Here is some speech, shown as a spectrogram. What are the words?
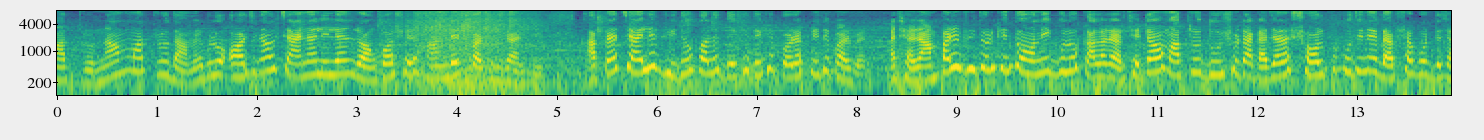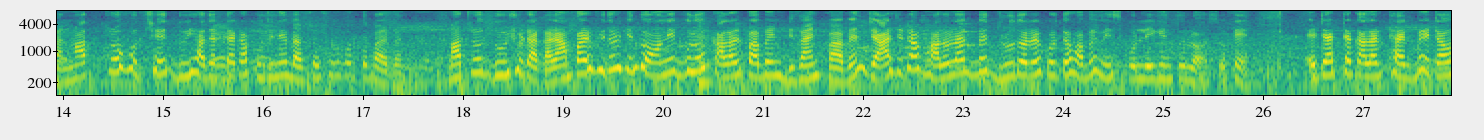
মাত্র নাম মাত্র দাম। এগুলো অরিজিনাল চায়না লিলেন রংকসের হান্ড্রেড পার্সেন্ট গ্যারান্টি আপনারা চাইলে ভিডিও কলে দেখে দেখে প্রোডাক্ট নিতে পারবেন। আচ্ছা রামপারের ভিতর কিন্তু অনেকগুলো কালার আছে। এটাও মাত্র দুশো টাকা। যারা স্বল্প পুঁজি নিয়ে ব্যবসা করতে চান, মাত্র হচ্ছে দুই হাজার টাকা পুঁজি নিয়ে ব্যবসা শুরু করতে পারবেন। মাত্র দুশো টাকা। রামপারের ভিতর কিন্তু অনেকগুলো কালার পাবেন ডিজাইন পাবেন। যার যেটা ভালো লাগবে, দ্রুত অর্ডার করতে হবে। মিস করলেই কিন্তু লস ওকে এটা একটা কালার থাকবে, এটাও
